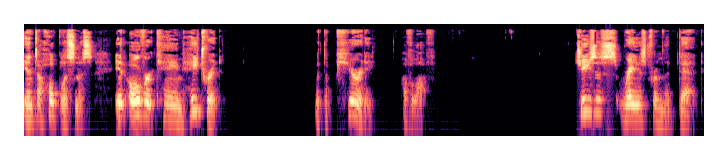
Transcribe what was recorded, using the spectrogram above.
into hopelessness. It overcame hatred with the purity of love. Jesus, raised from the dead,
